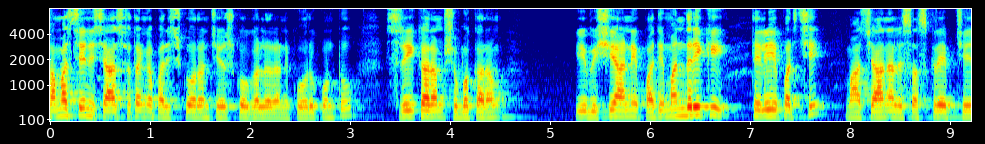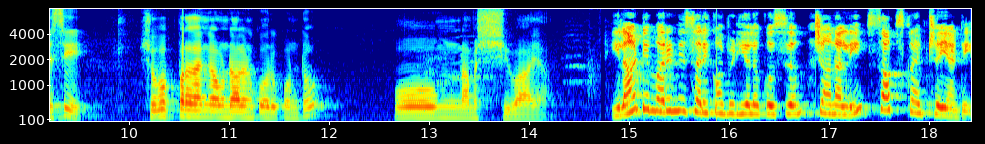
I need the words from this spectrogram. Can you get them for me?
సమస్యని శాశ్వతంగా పరిష్కారం చేసుకోగలరని కోరుకుంటూ శ్రీకరం శుభకరం ఈ విషయాన్ని పది మందికి తెలియపరిచి మా ఛానల్ సబ్స్క్రైబ్ చేసి శుభప్రదంగా ఉండాలని కోరుకుంటూ ఓం నమ శివాయ. ఇలాంటి మరిన్ని సరికా వీడియోల కోసం ఛానల్ని సబ్స్క్రైబ్ చేయండి.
